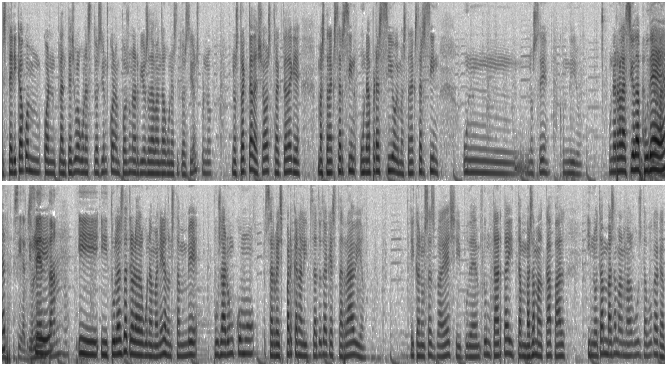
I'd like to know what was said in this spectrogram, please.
histèrica quan, quan plantejo algunes situacions, quan em poso nerviosa davant d'algunes situacions, però no, no es tracta d'això, es tracta de que m'estan exercint una pressió i m'estan exercint un... no sé, com dir-ho, una relació de poder... sí, et violenten, no? I, i tu l'has de treure d'alguna manera, doncs també posar-ho en comú serveix per canalitzar tota aquesta ràbia i que no s'esvaeixi i poder enfrontar-te i te'n vas amb el cap alt i no te'n vas amb el mal gust de boca que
